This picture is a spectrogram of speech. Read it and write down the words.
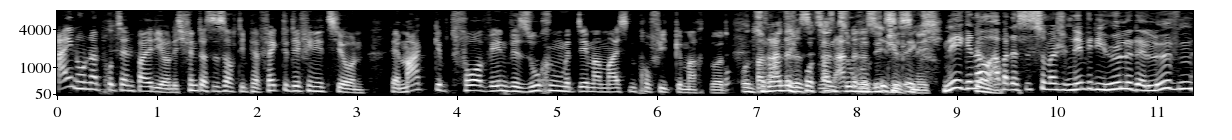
100% bei dir und ich finde, das ist auch die perfekte Definition. Der Markt gibt vor, wen wir suchen, mit dem am meisten Profit gemacht wird. Und zu was 90% anderes, was suchen anderes sie ist Typ es X. nicht. Nee, genau, Genau. aber das ist zum Beispiel, nehmen wir die Höhle der Löwen,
